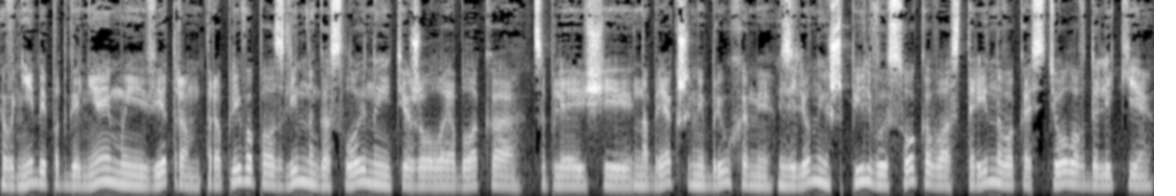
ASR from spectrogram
В небе, подгоняемые ветром, торопливо ползли многослойные тяжелые облака, цепляющие набрякшими брюхами зеленый шпиль высокого старинного костела вдалеке.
